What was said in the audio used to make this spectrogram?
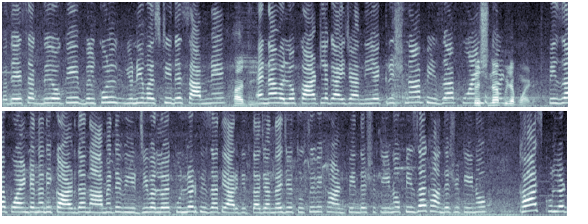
ਸੋ ਦੇਖ ਸਕਦੇ ਹੋ ਕਿ ਬਿਲਕੁਲ ਯੂਨੀਵਰਸਿਟੀ ਦੇ ਸਾਹਮਣੇ ਹਾਂਜੀ। ਇਹਨਾਂ ਵੱਲੋਂ ਕਾਰਟ ਲਗਾਈ ਜਾਂਦੀ ਹੈ। Krishna pizza point Krishna pizza point pizza point ਇਹਨਾਂ ਦੀ ਕਾਰਡ ਦਾ ਨਾਮ ਹੈ ਤੇ ਵੀਰ ਜੀ ਵੱਲੋਂ ਇਹ ਕੁੱਲੜ ਪੀਜ਼ਾ ਤਿਆਰ ਕੀਤਾ ਜਾਂਦਾ ਹੈ। ਜੇ ਤੁਸੀਂ ਵੀ ਖਾਣ ਪੀਣ ਦੇ ਸ਼ੌਕੀਨ ਹੋ ਪੀਜ਼ਾ ਖਾਣ ਦੇ ਸ਼ੌਕੀਨ ਹੋ ਖਾਸ ਕੁੱਲੜ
